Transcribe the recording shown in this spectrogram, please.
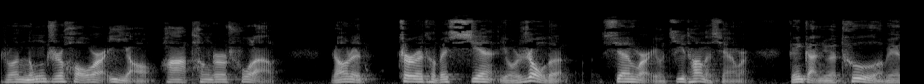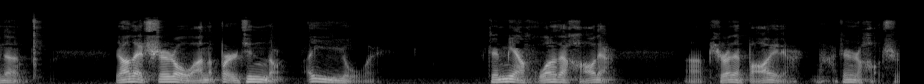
说浓汁厚味，一咬，哈，汤汁出来了，然后这汁儿特别鲜，有肉的鲜味儿，有鸡汤的鲜味儿，给你感觉特别的，然后再吃肉丸子倍儿筋道，哎呦喂，这面和的再好点啊，皮儿再薄一点，那真是好吃，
